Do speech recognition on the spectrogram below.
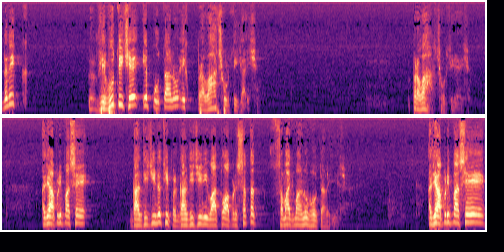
દરેક વિભૂતિ છે એ પોતાનો એક પ્રવાહ છોડતી જાય છે. પ્રવાહ છોડતી જાય છે. આજે આપણી પાસે ગાંધીજી નથી, પણ ગાંધીજીની વાતો આપણે સતત સમાજમાં અનુભવતા રહીએ છીએ. આજે આપણી પાસે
